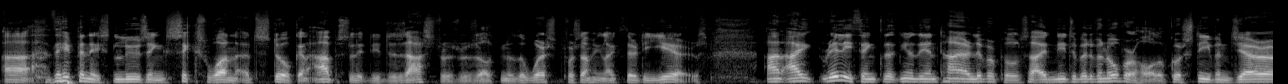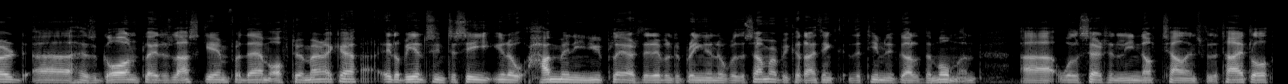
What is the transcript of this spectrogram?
Uh, they finished losing 6 1 at Stoke, an absolutely disastrous result, you know, the worst for something like 30 years. And I really think that you know the entire Liverpool side needs a bit of an overhaul. Of course, Steven Gerrard uh, has gone, played his last game for them, off to America. Uh, it'll be interesting to see you know how many new players they're able to bring in over the summer because I think the team they've got at the moment. Uh, will certainly not challenge for the title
